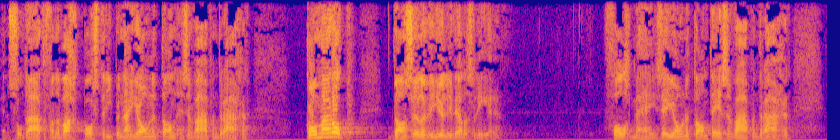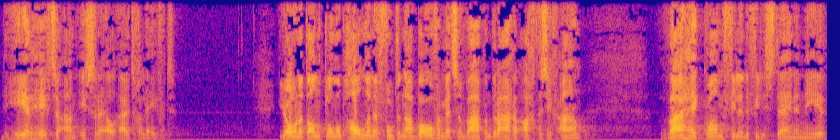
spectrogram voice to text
En de soldaten van de wachtpost riepen naar Jonathan en zijn wapendrager, kom maar op, dan zullen we jullie wel eens leren. Volg mij, zei Jonathan tegen zijn wapendrager, de Heer heeft ze aan Israël uitgeleverd. Jonathan klom op handen en voeten naar boven met zijn wapendrager achter zich aan. Waar hij kwam vielen de Filistijnen neer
